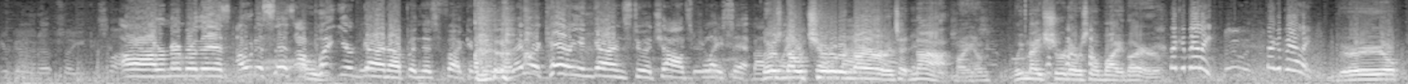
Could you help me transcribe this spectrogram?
your gun up so you can slide. Oh, I remember this. Otis says, I Oh. put your gun up in this fucking video. they were carrying guns to a child's playset, by There's the way. There's no Don't children there. It's at night, man. We made sure there was nobody there. Look at Billy. Look at Billy. Yeah. Look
